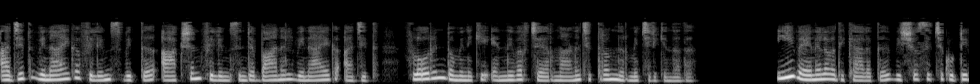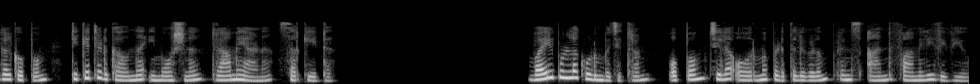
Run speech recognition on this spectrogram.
Ajith Vinayaka films with action ഫിലിംസിന്റെ ബാനൽ വിനായക അജിത് ഫ്ലോറിൻ ഡൊമിനിക് എന്നിവർ ചേർന്നാണ് ചിത്രം നിർമ്മിച്ചിരിക്കുന്നത്. ഈ വേനലവധിക്കാലത്ത് വിശ്വസിച്ച് കുട്ടികൾക്കൊപ്പം ടിക്കറ്റ് എടുക്കാവുന്ന ഇമോഷണൽ ഡ്രാമയാണ് സർക്കീട്ട്. വൈബുള്ള കുടുംബചിത്രം ഒപ്പം ചില ഓർമ്മപ്പെടുത്തലുകളും പ്രിൻസ് ആൻഡ് ഫാമിലി റിവ്യൂ.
